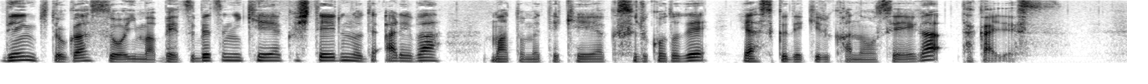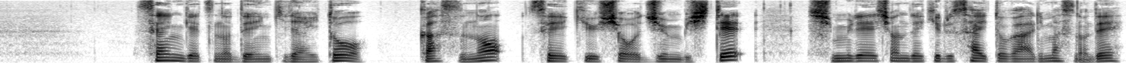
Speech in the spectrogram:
電気とガスを今別々に契約しているのであればまとめて契約することで安くできる可能性が高いです。先月の電気代とガスの請求書を準備してシミュレーションできるサイトがありますので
